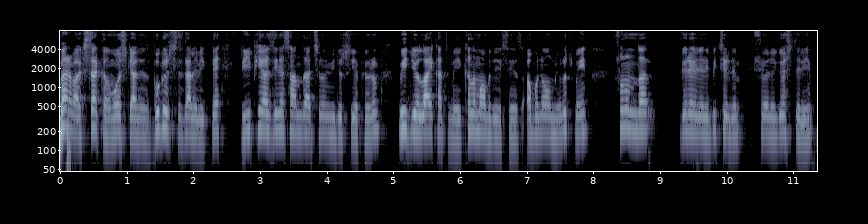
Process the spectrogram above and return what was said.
Merhaba arkadaşlar kanalıma hoş geldiniz. Bugün sizlerle birlikte RP hazine sandığı açılım videosu yapıyorum. Video like atmayı, kanalıma abone değilseniz abone olmayı unutmayın. Sonunda görevleri bitirdim. Şöyle göstereyim.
